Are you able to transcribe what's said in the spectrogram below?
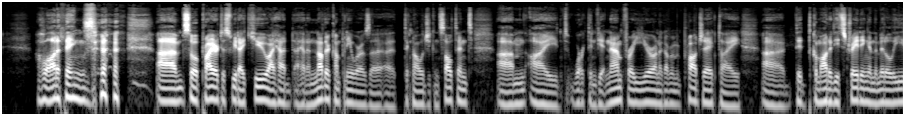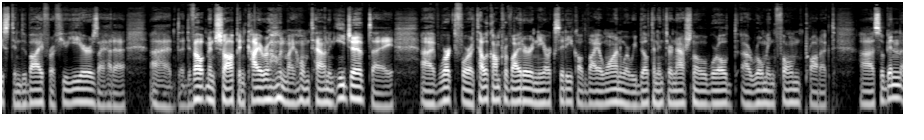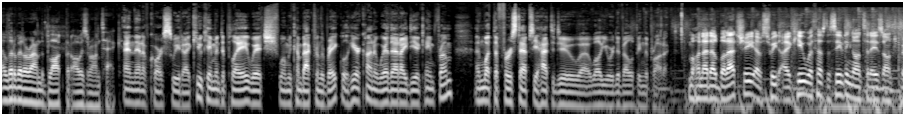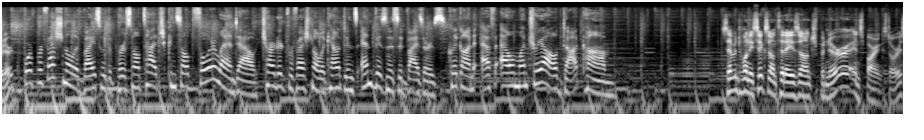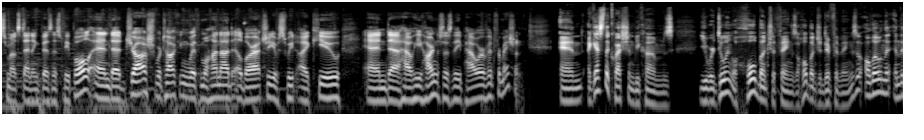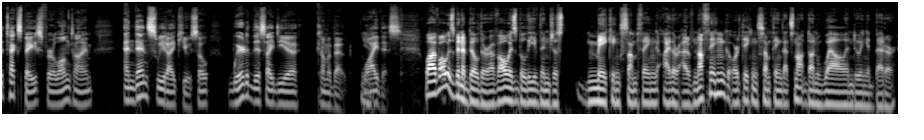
A lot of things. um, so prior to Sweet IQ, I had I had another company where I was a, a technology consultant. Um, I worked in Vietnam for a year on a government project. I uh, did commodities trading in the Middle East in Dubai for a few years. I had a, a development shop in Cairo, in my hometown in Egypt. I i worked for a telecom provider in New York City called Via One, where we built an international world uh, roaming phone product. Uh, so been a little bit around the block, but always around tech. And then, of course, Sweet IQ came into play, which when we come back from the break, we'll hear kind of where that idea came from and what the first steps you had to do uh, while you were developing the product. Mohannad Albarachi of Sweet IQ with us this evening on today's Entrepreneur. For professional advice with a personal touch, consult Fuller Landau, chartered professional accountants and business advisors. Click on flmontreal.com. 726 on today's Entrepreneur, inspiring stories from outstanding business people. And uh, Josh, we're talking with Mohannad Albarachi of Sweet IQ and uh, how he harnesses the power of information. And I guess the question becomes you were doing a whole bunch of things, a whole bunch of different things, although in the, in the tech space for a long time, and then Sweet IQ. So, where did this idea come about? Yeah. Why this? Well, I've always been a builder. I've always believed in just making something either out of nothing or taking something that's not done well and doing it better.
